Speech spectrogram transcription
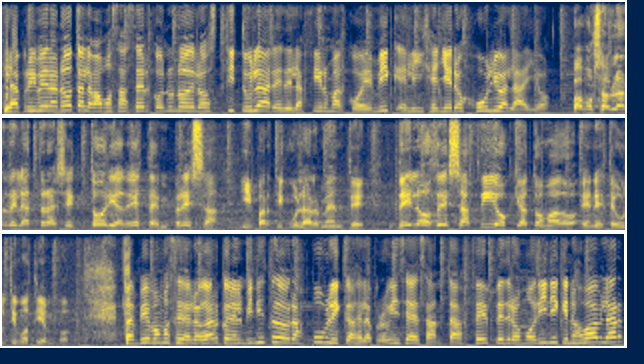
La primera nota la vamos a hacer con uno de los titulares de la firma Coemic, el ingeniero Julio Alayo. Vamos a hablar de la trayectoria de esta empresa y particularmente de los desafíos que ha tomado en este último tiempo. También vamos a dialogar con el ministro de Obras Públicas de la provincia de Santa Fe, Pedro Morini, que nos va a hablar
